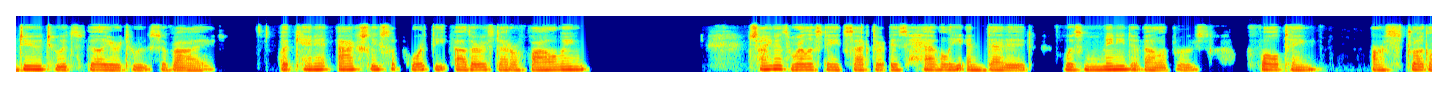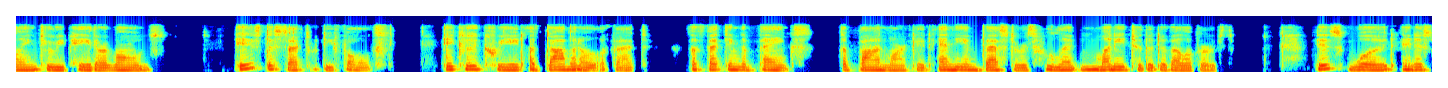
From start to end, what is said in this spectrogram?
due to its failure to survive. But can it actually support the others that are following? China's real estate sector is heavily indebted, with many developers faulting are struggling to repay their loans. If the sector defaults, it could create a domino effect affecting the banks, the bond market, and the investors who lent money to the developers. This would and is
